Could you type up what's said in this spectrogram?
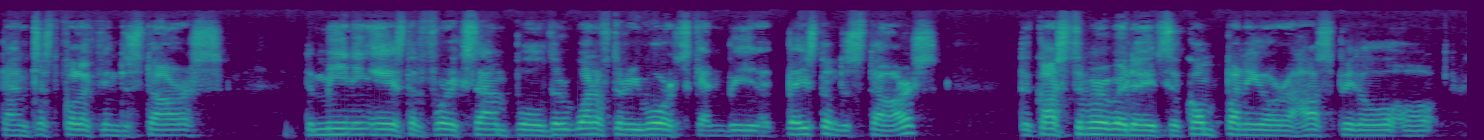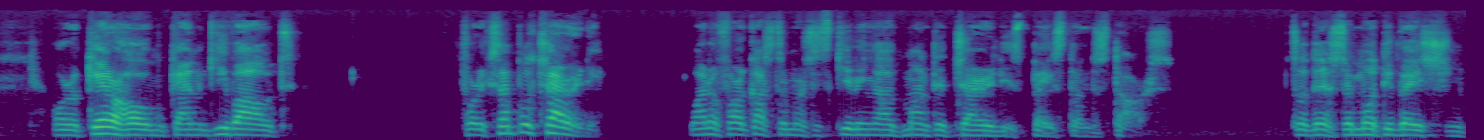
than just collecting the stars. The meaning is that, for example, the, one of the rewards can be that based on the stars, the customer, whether it's a company or a hospital or, or a care home, can give out, for example, charity one of our customers is giving out monthly charities based on the stars. So there's a motivation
